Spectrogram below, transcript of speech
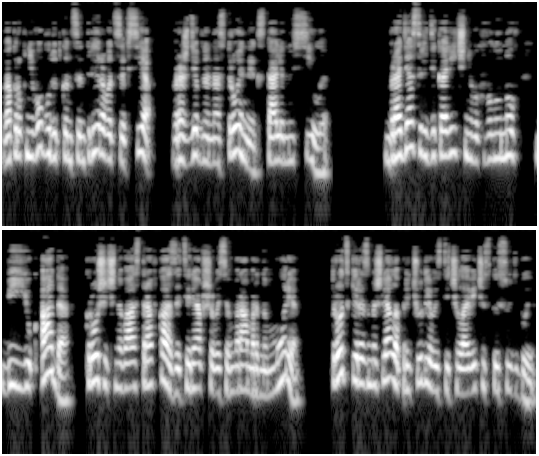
вокруг него будут концентрироваться все враждебно настроенные к Сталину силы. Бродя среди коричневых валунов Биюк-Ада, крошечного островка, затерявшегося в мраморном море, Троцкий размышлял о причудливости человеческой судьбы.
